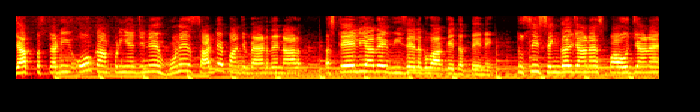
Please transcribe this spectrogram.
ਜਪ ਸਟੱਡੀ ਉਹ ਕੰਪਨੀ ਹੈ ਜਿਨੇ ਹੁਣੇ 5.5 ਬੈਂਡ ਦੇ ਨਾਲ ਆਸਟ੍ਰੇਲੀਆ ਦੇ ਵੀਜ਼ੇ ਲਗਵਾ ਕੇ ਦਿੱਤੇ ਨੇ। ਤੁਸੀਂ ਸਿੰਗਲ ਜਾਣਾ, ਸਪਾਊਸ ਜਾਣਾ,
